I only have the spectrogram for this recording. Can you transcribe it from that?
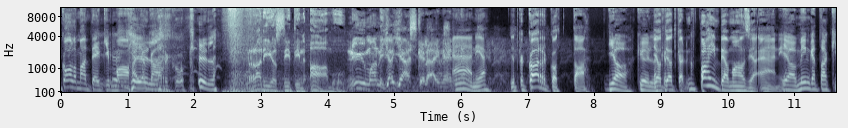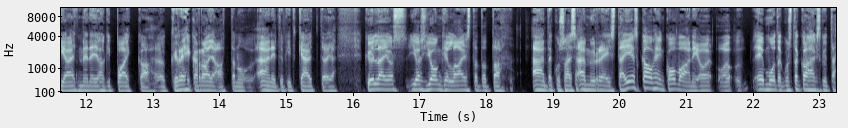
kolmanteenkin maahan jo Kyllä, karkuun. Kyllä. Radio Cityn aamu. Nyman ja Jäskeläinen. Ääniä, jotka karkottaa. Joo, kyllä. Jot, jotka, niin pahimpia mahdollisia ääniä. Joo, minkä takia et mene johonkin paikkaan. Kreikan raja ottanut äänitykit käyttöön. Ja kyllä jos, jos jonkinlaista tota, ääntä, kun saisi ämyreistä, ei edes kauhean kovaa, niin o, o, ei muuta kuin 180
